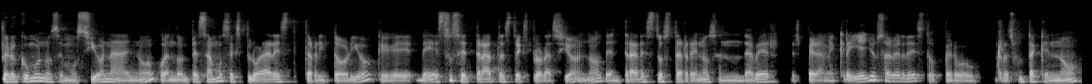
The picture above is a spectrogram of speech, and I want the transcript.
Pero cómo nos emociona, ¿no? Cuando empezamos a explorar este territorio, que de eso se trata esta exploración, ¿no? De entrar a estos terrenos en donde, a ver, espérame, creía yo saber de esto, pero resulta que no.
